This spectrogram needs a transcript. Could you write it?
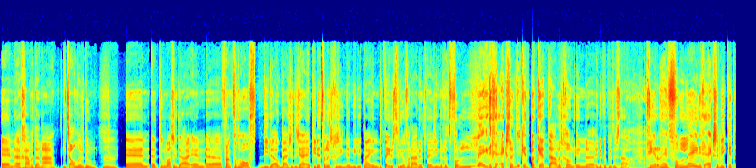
En eh, gaan we daarna iets anders doen. Hmm. En eh, toen was ik daar en eh, Frank van Hof, die er ook bij zit, die zei: Heb je dit wel eens gezien? En die liet mij in de tweede studio van Radio 2 zien dat het volledige extra weekendpakket daar dus gewoon in, in de computer staat. Gerard heeft volledig extra weekend,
